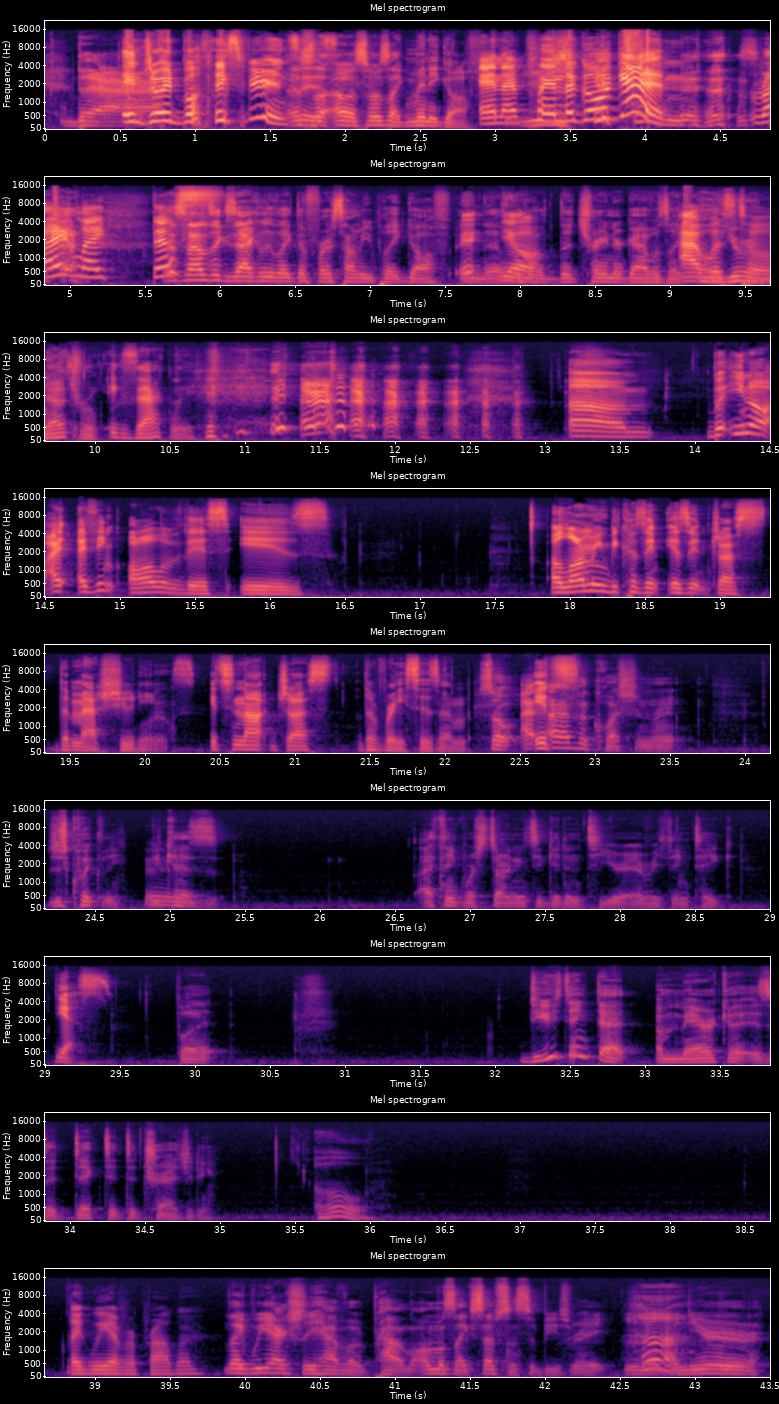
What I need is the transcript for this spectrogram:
enjoyed both experiences, like- oh, so it's like mini golf. and I plan to go again. right? Like That sounds exactly like the first time you played golf, and the, Yo. little- the trainer guy was like, I "Oh, was you're told a natural." exactly. um, but you know, I I think all of this is alarming because it isn't just the mass shootings. It's not just the racism. So I, I have a question, right? Just quickly, because I think we're starting to get into your everything take. Yes. But do you think that America is addicted to tragedy? Oh. Like we have a problem. Like we actually have a problem, almost like substance abuse, right? You know, Huh. when you're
